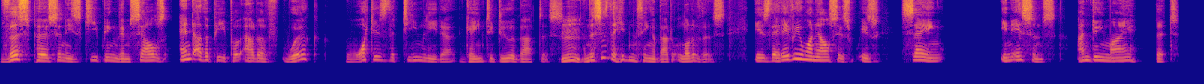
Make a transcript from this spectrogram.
This person is keeping themselves and other people out of work what is the team leader going to do about this? Mm. And this is the hidden thing about a lot of this is that everyone else is, is saying, in essence, I'm doing my bit,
